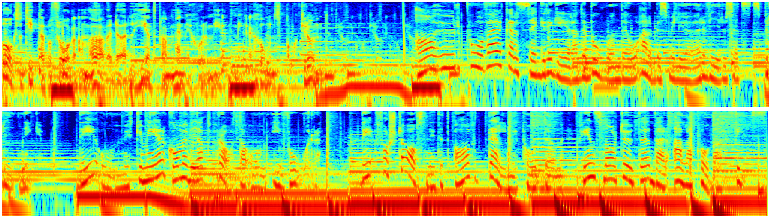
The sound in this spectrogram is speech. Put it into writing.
och också titta på frågan om överdödlighet bland människor med migrationsbakgrund. Ja, hur påverkar segregerade boende och arbetsmiljöer virusets spridning? Det och mycket mer kommer vi att prata om i vår. Det första avsnittet av Delmi-podden finns snart ute där alla poddar finns.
